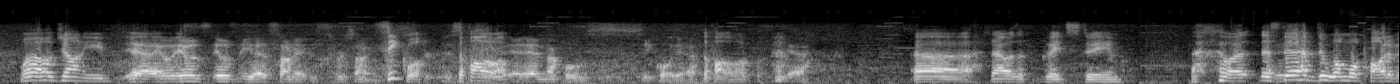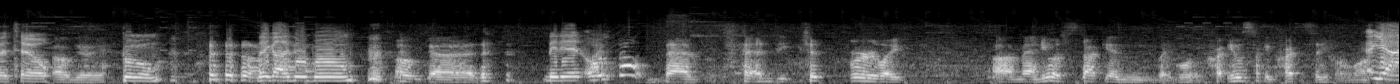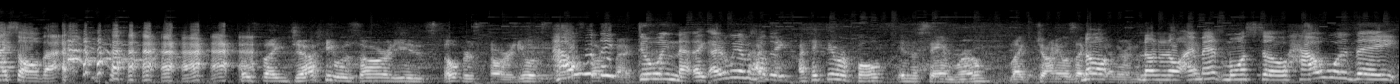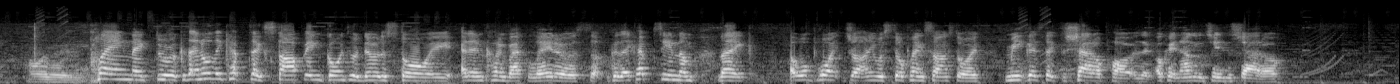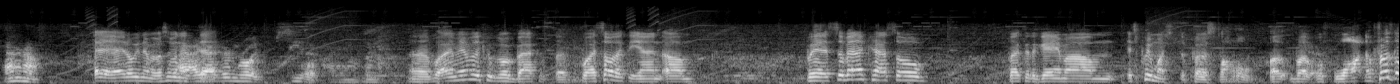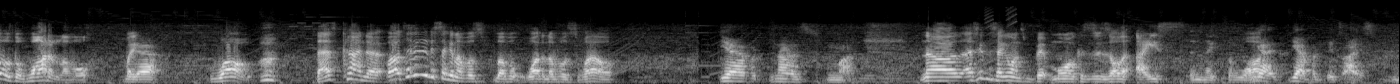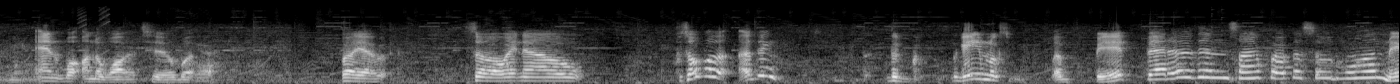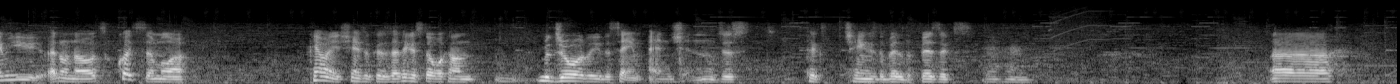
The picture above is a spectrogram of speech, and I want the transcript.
well, Johnny. Yeah, uh, it, it was it was the uh, Sonic for Sonic Sequel. The follow-up. and Knuckles sequel. Yeah, the follow-up. yeah. Uh, that was a great stream. well, they still have to do one more part of it too. Oh good. Boom. They gotta do boom. Oh god. They did. Oh, I felt bad, bad just for like. Oh man, he was stuck in like it, he was stuck in Crisis City for a long time. yeah, I saw that. It's like Johnny was already in Silver Story. He was how were they doing that? Like, I don't even know how I they. think I think they were both in the same room. Like Johnny was like on the No, other end. no, no, no. I meant more so. How were they How were they? Playing like through it? Because I know they kept like stopping, going to a different story, and then coming back later. Because I kept seeing them like at one point Johnny was still playing Sonic Story. Me gets like the shadow part. It's like okay, now I'm gonna change the shadow. I don't know. Eh, I don't remember. Something I, like I that. didn't really see that. I don't think. Uh, but I remember they could go back, but, but I saw like the end. Um, but yeah, Savannah Castle. Back to the game. Um, it's pretty much the first level, uh, but Yeah. with water. The first level is the water level. Like, yeah. Whoa, that's kind of well. Technically, the second level is level water level as well. Yeah, but not as much. No, I think the second one's a bit more because there's all the ice and like the water, Yeah, yeah, but it's ice. mainly. and well underwater too. But Yeah. But yeah, so right now, so far, I think the the game looks a bit better than Sonic 4 Episode 1. Maybe, I don't know, it's quite similar. Can't really change it because I think it's still working on majority the same engine, just fix, changed a bit of the physics. Mm-hmm. Uh,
